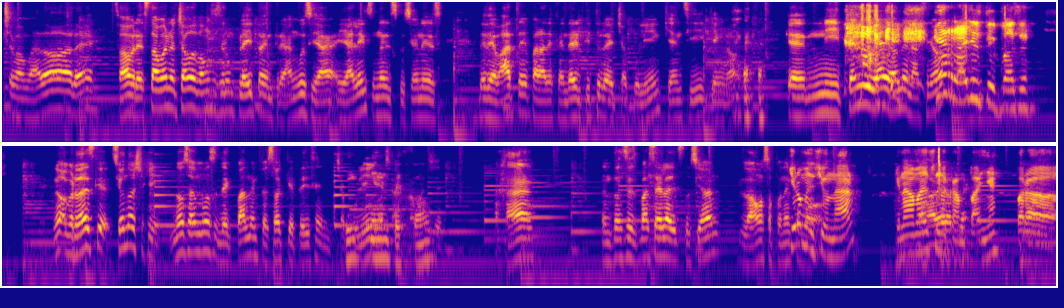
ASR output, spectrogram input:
Che mamador, eh. Sobre, está bueno, chavos. Vamos a hacer un pleito entre Angus y, a- y Alex, unas discusiones de debate para defender el título de Chapulín, quién sí, quién no. Que ni tengo idea de dónde nació. ¿Qué rayos te pasa? No, la verdad es que, ¿sí o no, Shahin? No sabemos de cuándo empezó que te dicen Chapulín. ¿quién o sea, empezó? no manches. Ajá. Entonces va a ser la discusión. Lo vamos a poner Quiero como- mencionar que nada más A es ver, una otra. campaña para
